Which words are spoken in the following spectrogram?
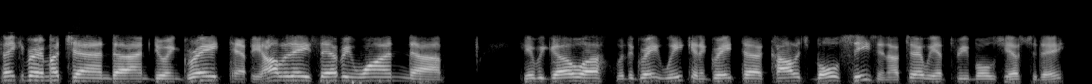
Thank you very much, and uh, I'm doing great. Happy holidays to everyone. Uh, here we go uh, with a great week and a great uh, college bowl season. I'll tell you, we had three bowls yesterday,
